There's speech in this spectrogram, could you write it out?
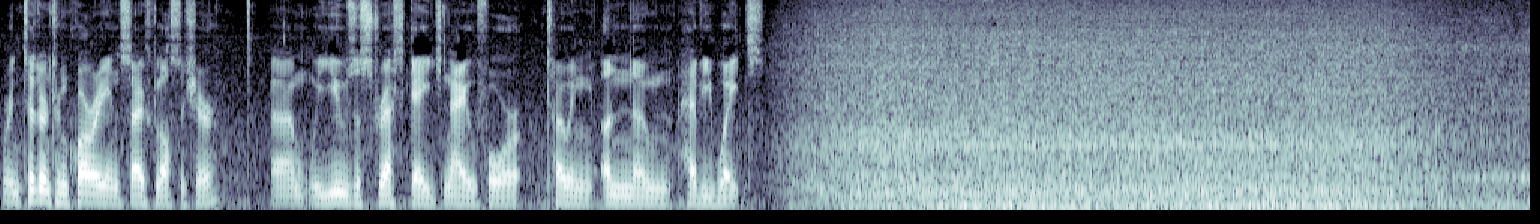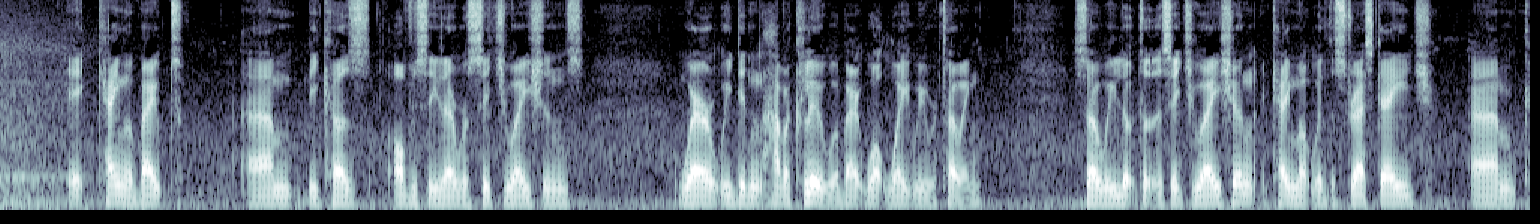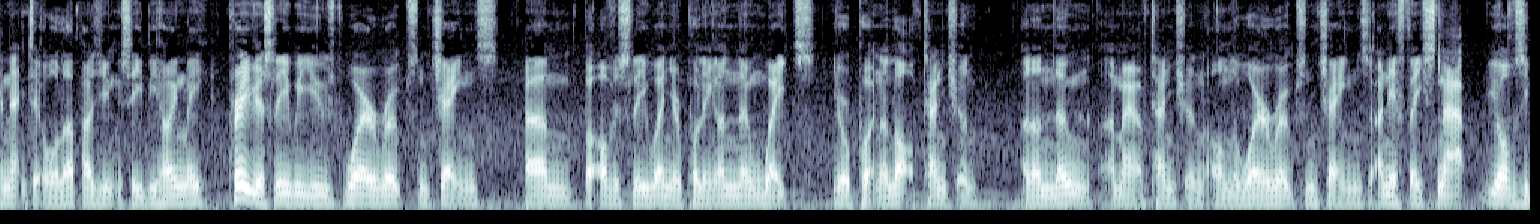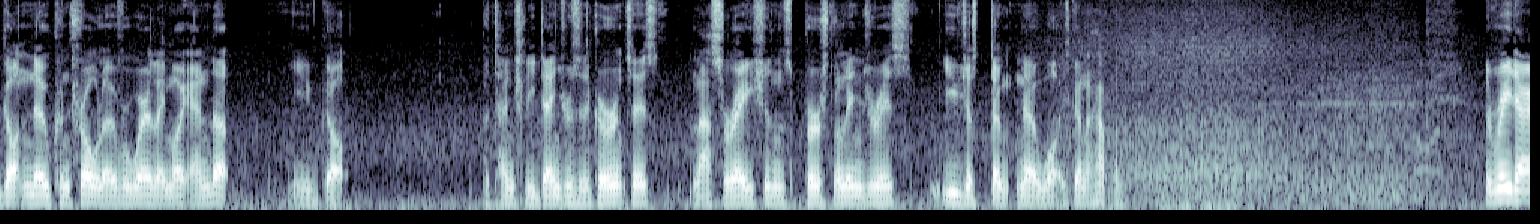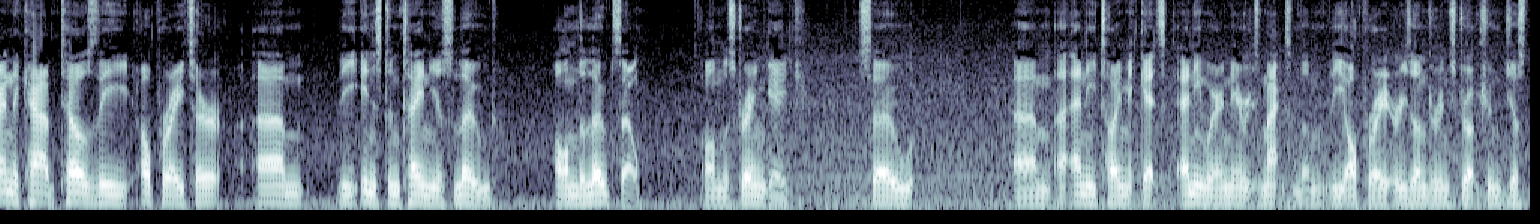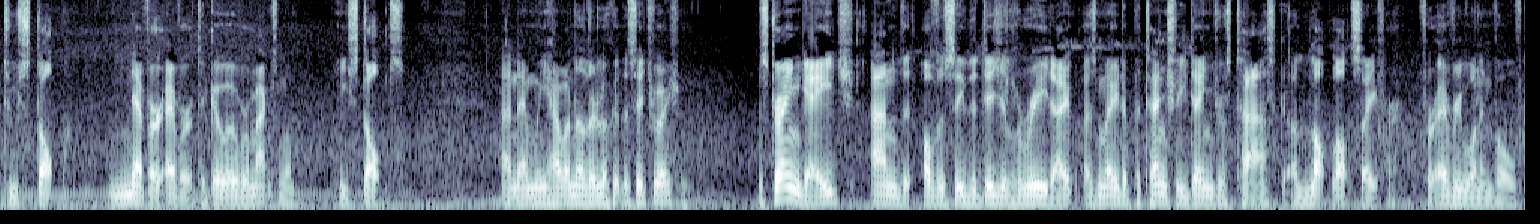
We're in Tytherington Quarry in South Gloucestershire. Um, we use a stress gauge now for towing unknown heavy weights. It came about um, because obviously there were situations where we didn't have a clue about what weight we were towing. So we looked at the situation, came up with the stress gauge, um, connect it all up as you can see behind me. Previously we used wire ropes and chains, um, but obviously when you're pulling unknown weights, you're putting a lot of tension, an unknown amount of tension on the wire ropes and chains, and if they snap, you obviously got no control over where they might end up. You've got potentially dangerous occurrences, lacerations, personal injuries. You just don't know what is going to happen. The readout in the cab tells the operator um, the instantaneous load on the load cell, on the strain gauge. So um, at any time it gets anywhere near its maximum, the operator is under instruction just to stop, never ever to go over maximum. He stops, and then we have another look at the situation. The strain gauge and obviously the digital readout has made a potentially dangerous task a lot, lot safer for everyone involved.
